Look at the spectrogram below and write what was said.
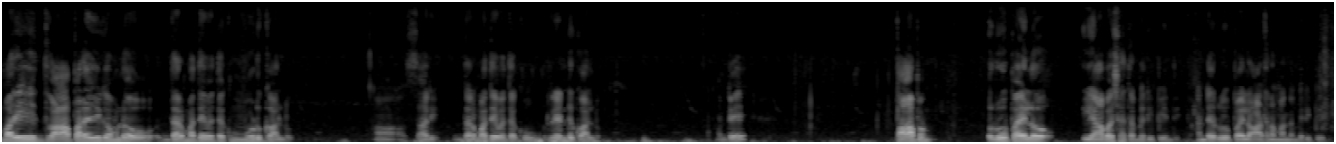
మరి ద్వాపర యుగంలో ధర్మదేవతకు మూడు కాళ్ళు. సారీ ధర్మదేవతకు రెండు కాళ్ళు. అంటే పాపం రూపాయిలో యాభై శాతం పెరిగిపోయింది. అంటే రూపాయలు ఆటన మందం పెరిగిపోయింది.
